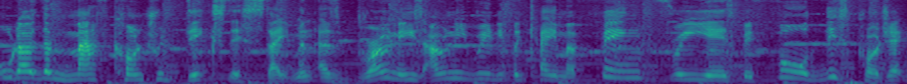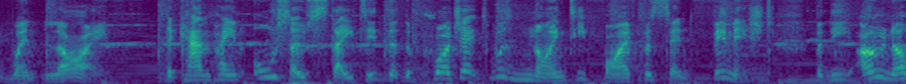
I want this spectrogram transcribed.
Although the math contradicts this statement as bronies only really became a thing three years before this project went live. The campaign also stated that the project was 95% finished, but the owner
